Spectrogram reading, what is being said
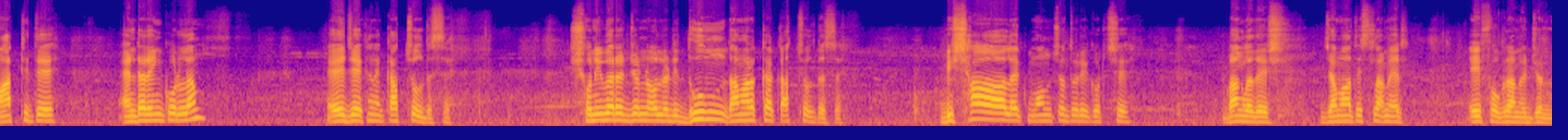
মাঠটিতে এন্টারিং করলাম। এই যে এখানে কাজ চলতেছে। শনিবারের জন্য অলরেডি ধুম ধামাক্কা কাজ চলতেছে। বিশাল এক মঞ্চ তৈরি করছে বাংলাদেশ জামাত ইসলামের এই প্রোগ্রামের জন্য।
